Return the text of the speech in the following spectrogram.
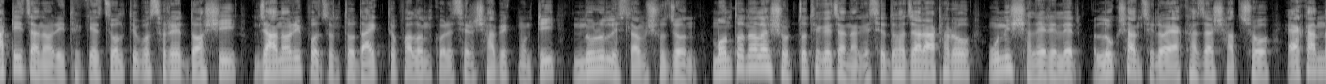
আটই জানুয়ারি থেকে চলতি বছরের দশই জানুয়ারি পর্যন্ত দায়িত্ব পালন করেছেন সাবেক মন্ত্রী নুরুল ইসলাম সুজন। মন্ত্রণালয় সূত্র থেকে জানা গেছে দু হাজার আঠারো উনিশ সালে রেলের লোকসান ছিল এক হাজার সাতশো একান্ন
